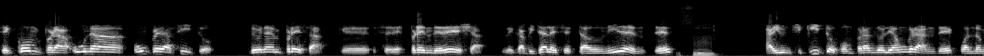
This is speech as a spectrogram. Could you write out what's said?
se compra una, un pedacito de una empresa que se desprende de ella, de capitales estadounidenses, hay un chiquito comprándole a un grande, cuando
